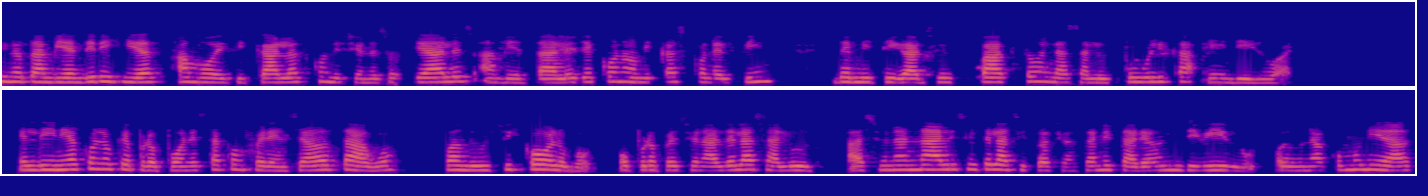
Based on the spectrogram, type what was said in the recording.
sino también dirigidas a modificar las condiciones sociales, ambientales y económicas con el fin de mitigar su impacto en la salud pública e individual. En línea con lo que propone esta conferencia de Ottawa, cuando un psicólogo o profesional de la salud hace un análisis de la situación sanitaria de un individuo o de una comunidad,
